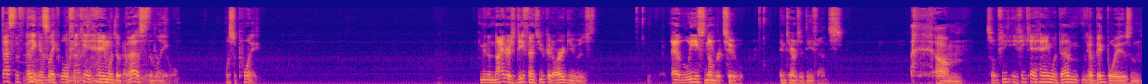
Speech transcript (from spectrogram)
That's the Then thing. again, it's like, well, if he can't hang with the Niners, whatever, they best, then like, what's the point? I mean, the Niners' defense, you could argue, is at least number two in terms of defense. Um, so if he if he can't hang with them, with Yeah. the big boys, and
